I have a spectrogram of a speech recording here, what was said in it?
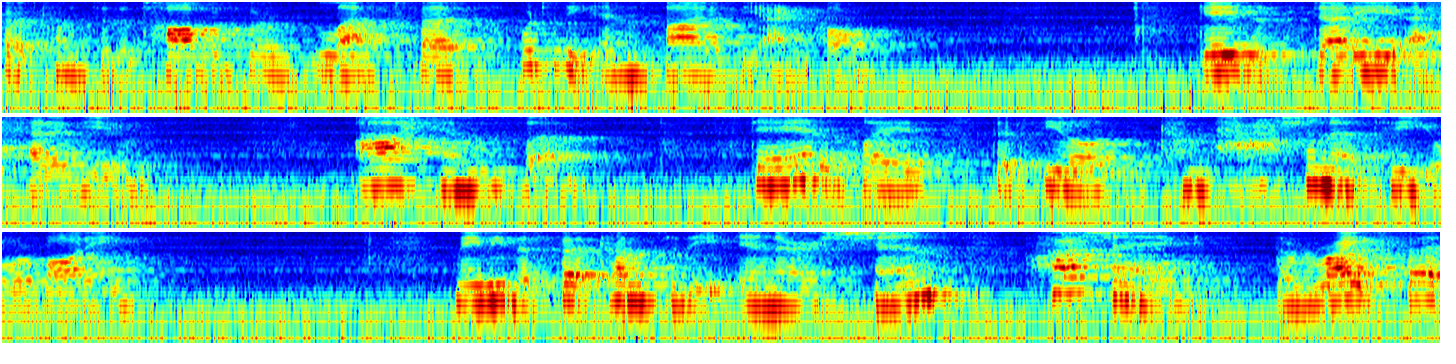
foot comes to the top of the left foot or to the inside of the ankle. Gaze is steady ahead of you. Ah, Ahimsa. Stay at a place that feels compassionate to your body. Maybe the foot comes to the inner shin, pushing the right foot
